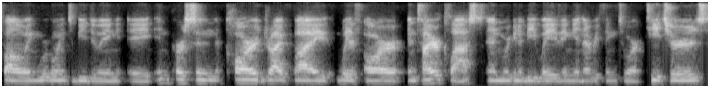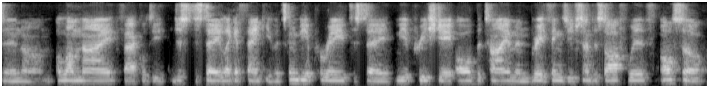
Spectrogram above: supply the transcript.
following, we're going to be doing a in-person car drive-by with our entire class, and we're going to be waving and everything to our teachers and um, alumni, faculty, just to say like a thank you. It's going to be a parade to say we appreciate all the time and great things you've sent us off with. Also,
